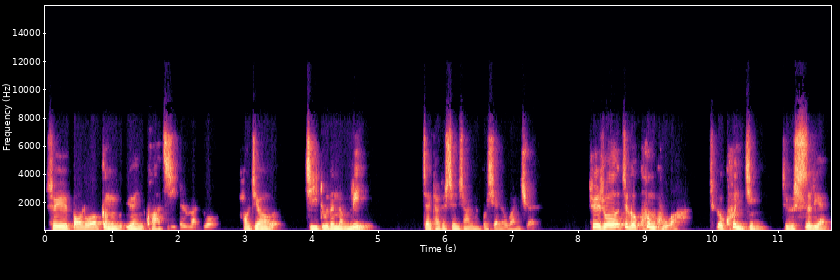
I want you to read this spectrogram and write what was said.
所以保罗更愿意夸自己的软弱，好叫。基督的能力在他的身上能够显得完全，所以说这个困苦啊，这个困境，这个试炼，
